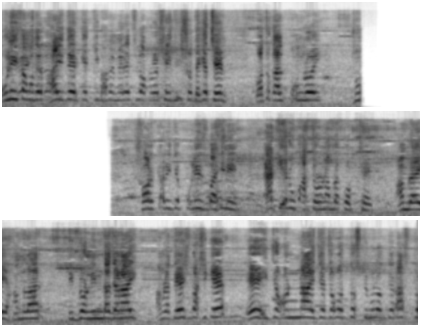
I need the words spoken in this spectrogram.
পুলিশ আমাদের ভাইদেরকে কীভাবে মেরেছিল আপনারা সেই দৃশ্য দেখেছেন। গতকাল পনেরোই সরকারি যে পুলিশ বাহিনী একই রূপ আচরণ আমরা করছে। আমরা এই হামলার তীব্র নিন্দা জানাই। আমরা দেশবাসীকে এই যে অন্যায় যে জবরদস্তিমূলক যে রাষ্ট্র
